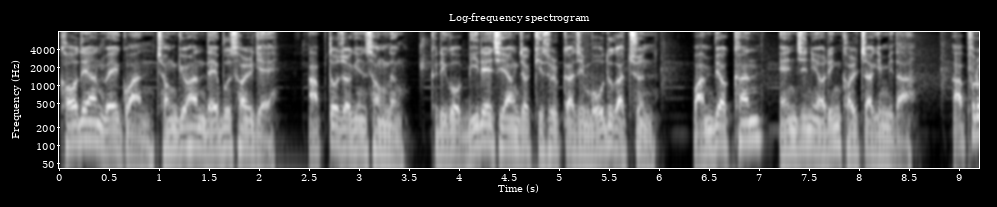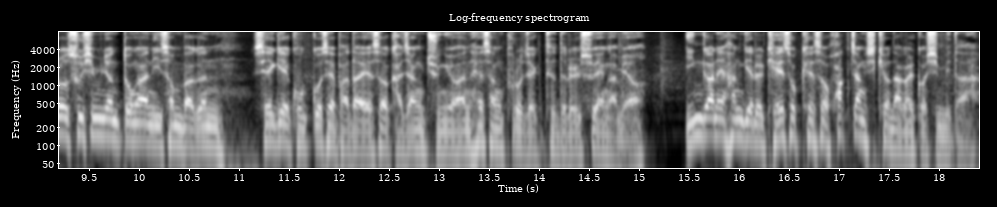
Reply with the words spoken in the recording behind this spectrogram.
거대한 외관, 정교한 내부 설계, 압도적인 성능, 그리고 미래지향적 기술까지 모두 갖춘 완벽한 엔지니어링 걸작입니다. 앞으로 수십 년 동안 이 선박은 세계 곳곳의 바다에서 가장 중요한 해상 프로젝트들을 수행하며 인간의 한계를 계속해서 확장시켜 나갈 것입니다.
